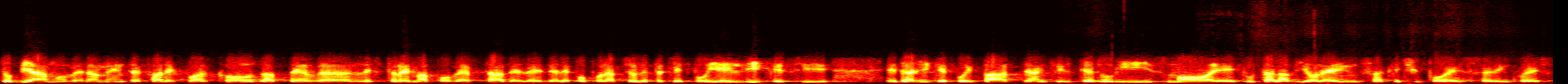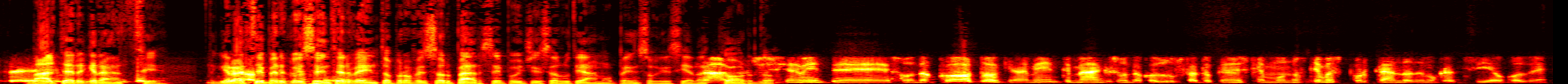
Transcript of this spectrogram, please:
dobbiamo veramente fare qualcosa per l'estrema povertà delle, delle popolazioni, perché poi è lì che si, è da lì che poi parte anche il terrorismo e tutta la violenza che ci può essere in queste... Walter, grazie. In Grazie, per questo intervento, professor Parse, poi ci salutiamo, penso che sia d'accordo. Sicuramente sono d'accordo, chiaramente, ma anche sono d'accordo sul fatto che noi stiamo, non stiamo esportando la democrazia o cose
